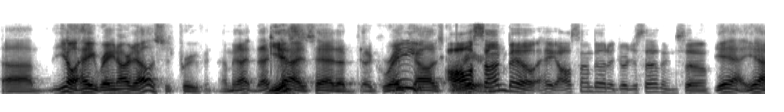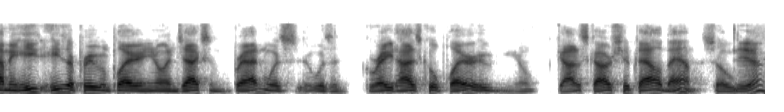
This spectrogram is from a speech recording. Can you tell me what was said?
Um, you know, hey, Raynard Ellis is proven. I mean, that, that yes. guy's had a, a great hey, college career. All Sun Belt. Hey, all Sun Belt at Georgia Southern. So yeah, yeah. I mean, he he's a proven player. You know, and Jackson Bratton was was a great high school player who you know got a scholarship to Alabama. So yeah,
